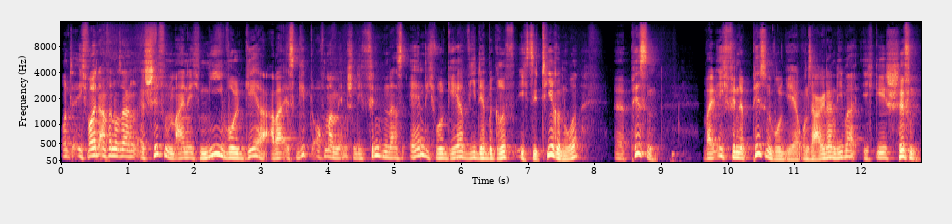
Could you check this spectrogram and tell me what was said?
Und ich wollte einfach nur sagen, äh, Schiffen meine ich nie vulgär, aber es gibt offenbar Menschen, die finden das ähnlich vulgär wie der Begriff, ich zitiere nur, äh, Pissen. Weil ich finde Pissen vulgär und sage dann lieber, ich gehe Schiffen.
